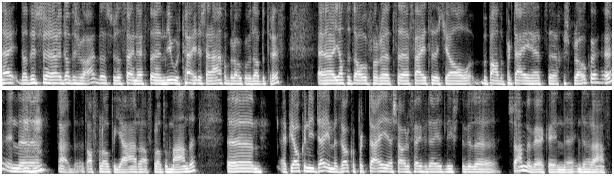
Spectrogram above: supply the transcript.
Nee, dat is, uh, dat is waar. Dat, is, dat zijn echt uh, nieuwe tijden zijn aangebroken wat dat betreft. Uh, je had het over het feit dat je al bepaalde partijen hebt gesproken hè, in mm -hmm. nou, het afgelopen jaar, de afgelopen maanden. Ehm, heb je ook een idee met welke partijen zou de VVD het liefst willen samenwerken in de, in de raad?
